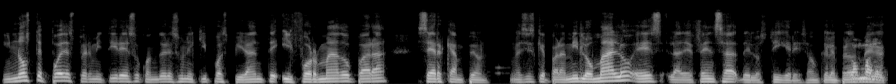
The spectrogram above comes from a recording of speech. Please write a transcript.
Y no te puedes permitir eso cuando eres un equipo aspirante y formado para ser campeón. Así es que para mí lo malo es la defensa de los Tigres, aunque el emperador ¿Cómo me le caras.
